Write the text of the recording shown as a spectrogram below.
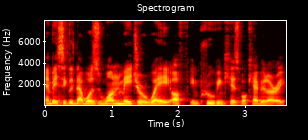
And basically that was one major way of improving his vocabulary.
